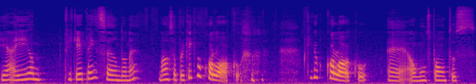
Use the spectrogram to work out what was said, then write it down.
E aí eu fiquei pensando, né? Nossa, por que, que eu coloco? por que, que eu coloco é, alguns pontos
